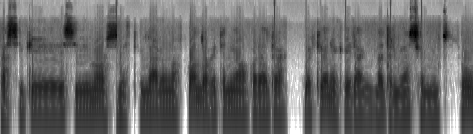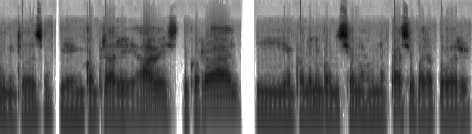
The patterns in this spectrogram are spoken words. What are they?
así que decidimos destinar unos fondos que teníamos para otras cuestiones, que eran la terminación de insumo y todo eso, y en comprar eh, aves de corral y en poner en condiciones un espacio para poder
